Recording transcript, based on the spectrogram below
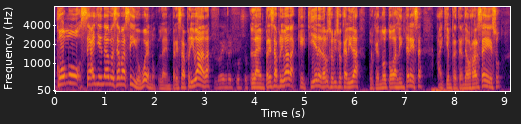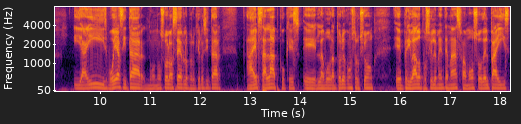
¿Cómo se ha llenado ese vacío? Bueno, la empresa privada, No hay recursos. la empresa privada que quiere dar un servicio de calidad, porque no todas le interesa, hay quien pretende ahorrarse eso. Y ahí voy a citar, no, no suelo hacerlo, pero quiero citar a EPSA Labco, que es eh, el laboratorio de construcción eh, privado posiblemente más famoso del país,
